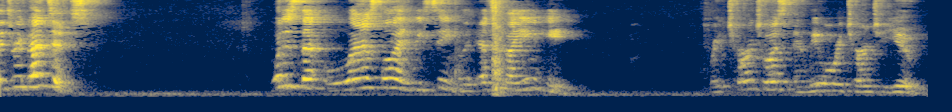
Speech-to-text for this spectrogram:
It's repentance. What is that last line we sing from the Etz Chayim Hi? Return to us and we will return to you.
